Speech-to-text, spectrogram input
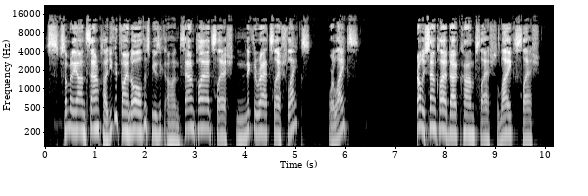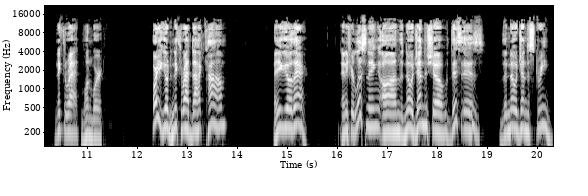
somebody on SoundCloud. You could find all this music on SoundCloud slash Nick the Rat slash likes or likes. Probably SoundCloud.com slash likes slash Nick the Rat, one word. Or you go to nicktherat.com and you go there. And if you're listening on the No Agenda show, this is the No Agenda stream.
